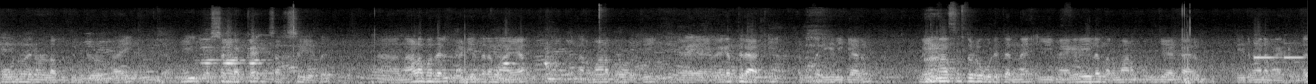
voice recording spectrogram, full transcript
പോകുന്നതിനുള്ള ബുദ്ധിമുട്ടുകളുണ്ടായി. ഈ പ്രശ്നങ്ങളൊക്കെ ചർച്ച ചെയ്ത് നാളെ മുതൽ അടിയന്തരമായ നിർമ്മാണ പ്രവൃത്തി വേഗത്തിലാക്കി അത് പരിഹരിക്കാനും മെയ് കൂടി തന്നെ ഈ മേഖലയിലെ നിർമ്മാണം പൂർത്തിയാക്കാനും തീരുമാനമായിട്ടുണ്ട്.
